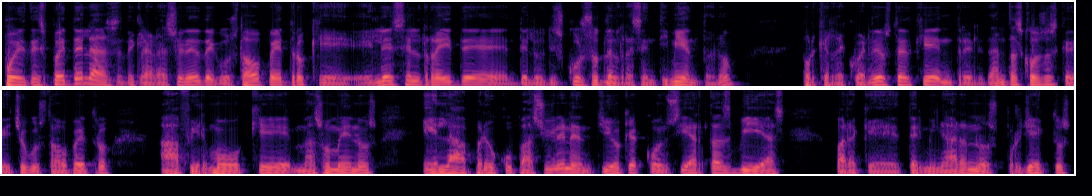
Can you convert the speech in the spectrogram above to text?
Pues después de las declaraciones de Gustavo Petro, que él es el rey de, de los discursos del resentimiento, ¿no? porque recuerde usted que entre tantas cosas que ha dicho Gustavo Petro, afirmó que más o menos en eh, la preocupación en Antioquia con ciertas vías para que terminaran los proyectos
